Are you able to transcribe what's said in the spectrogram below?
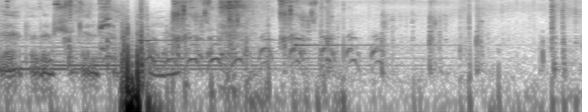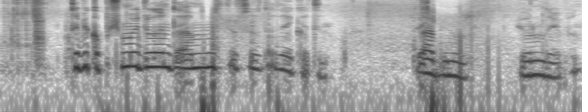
ne yapalım şuradan bir şey yapalım. Tabii kapışma videolarının devamını istiyorsanız da like atın. Ve abone olun. Yorum da yapın.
